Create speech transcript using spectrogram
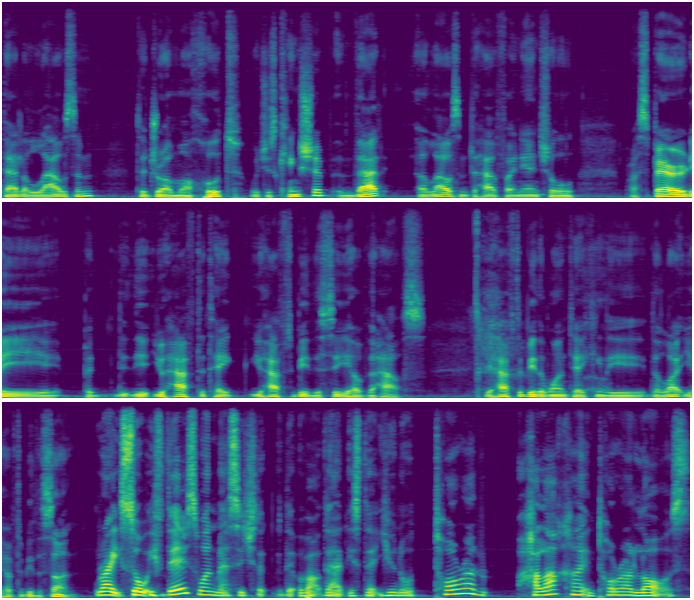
that allows him to draw malchut, which is kingship. That allows him to have financial prosperity. But you have to take, you have to be the CEO of the house. You have to be the one taking the the light. You have to be the sun. Right. So if there's one message that, that about that is that you know Torah halakha and Torah laws,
